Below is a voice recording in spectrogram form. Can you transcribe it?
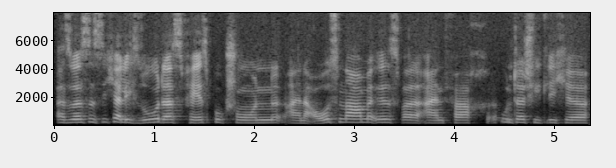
Also es ist sicherlich so, dass Facebook schon eine Ausnahme ist, weil einfach unterschiedliche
